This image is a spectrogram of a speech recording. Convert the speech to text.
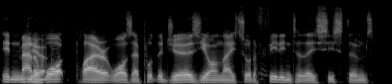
Didn't matter Yeah. what player it was. They put the jersey on. They sort of fit into these systems.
